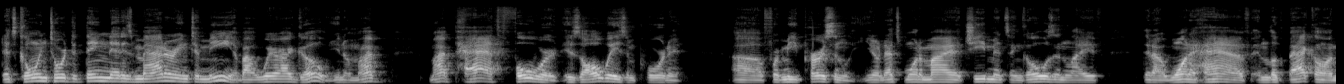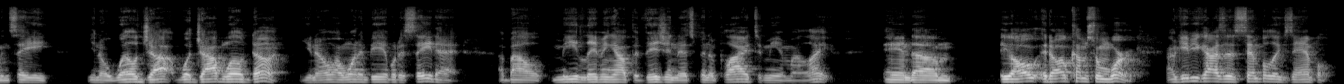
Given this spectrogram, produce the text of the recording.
that's going toward the thing that is mattering to me about where I go. You know, my my path forward is always important uh, for me personally. You know, that's one of my achievements and goals in life that I want to have and look back on and say, you know, well job, what job well done. You know, I want to be able to say that about me living out the vision that's been applied to me in my life. And um, it all it all comes from work. I'll give you guys a simple example.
